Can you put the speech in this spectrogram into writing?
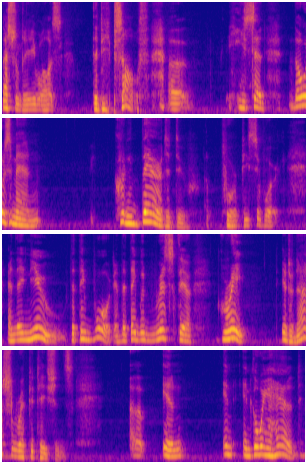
specialty was the deep south. Uh, he said those men couldn't bear to do a poor piece of work. And they knew that they would, and that they would risk their great international reputations uh, in, in, in going ahead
